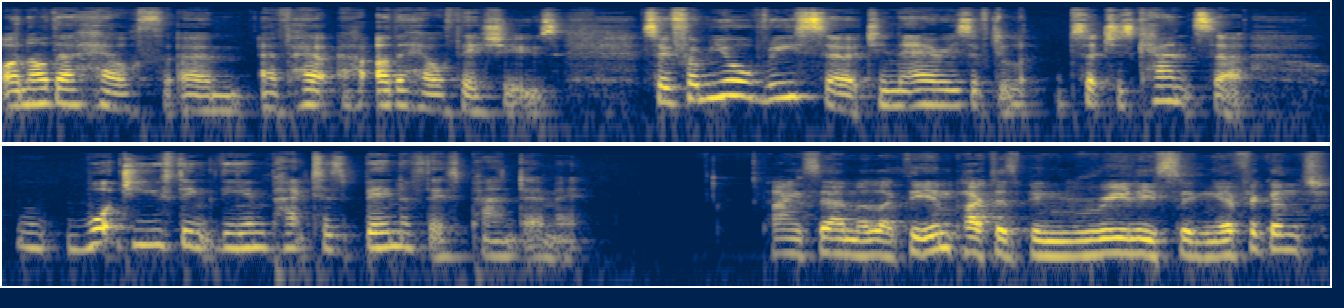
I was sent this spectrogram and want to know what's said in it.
on other health um, of he- other health issues. So, from your research in areas of such as cancer, what do you think the impact has been of this pandemic? Thanks, Emma. Like the impact has been really significant.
